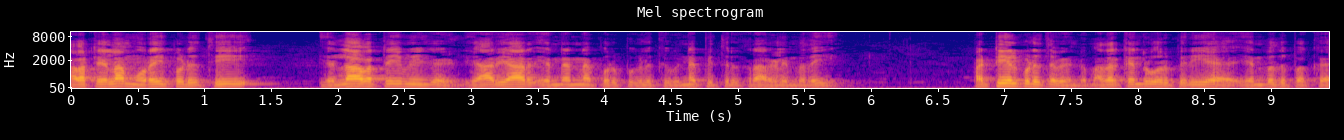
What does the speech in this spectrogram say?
அவற்றையெல்லாம் முறைப்படுத்தி எல்லாவற்றையும் நீங்கள் யார் யார் என்னென்ன பொறுப்புகளுக்கு விண்ணப்பித்திருக்கிறார்கள் என்பதை பட்டியல்படுத்த வேண்டும். அதற்கென்று ஒரு பெரிய எண்பது பக்க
